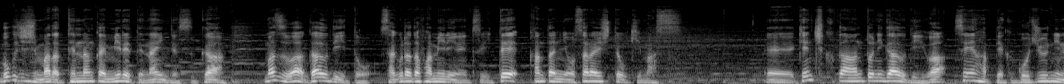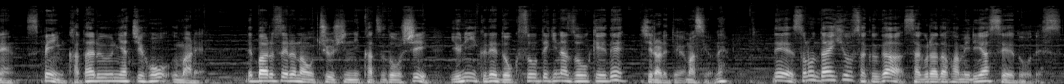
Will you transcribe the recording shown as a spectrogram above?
僕自身まだ展覧会見れてないんですが、まずはガウディとサグラダ・ファミリアについて簡単におさらいしておきます。えー建築家アントニ・ガウディは1852年スペイン・カタルーニャ地方生まれ。でバルセロナを中心に活動しユニークで独創的な造形で知られてますよね。でその代表作がサグラダ・ファミリア聖堂です。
